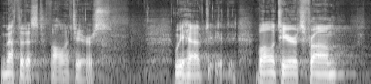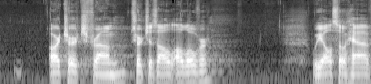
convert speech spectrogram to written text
Methodist volunteers. We have volunteers from our church, from churches all, all over. We also have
